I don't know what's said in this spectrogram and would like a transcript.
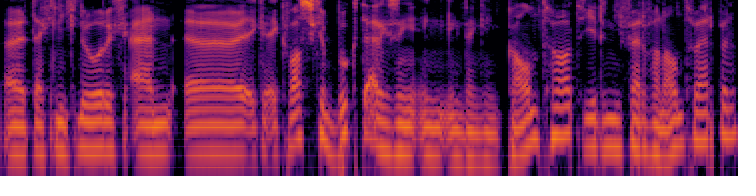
eh, techniek nodig. En eh, ik, ik was geboekt ergens in, in, ik denk in Kalmthout, hier niet ver van Antwerpen.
